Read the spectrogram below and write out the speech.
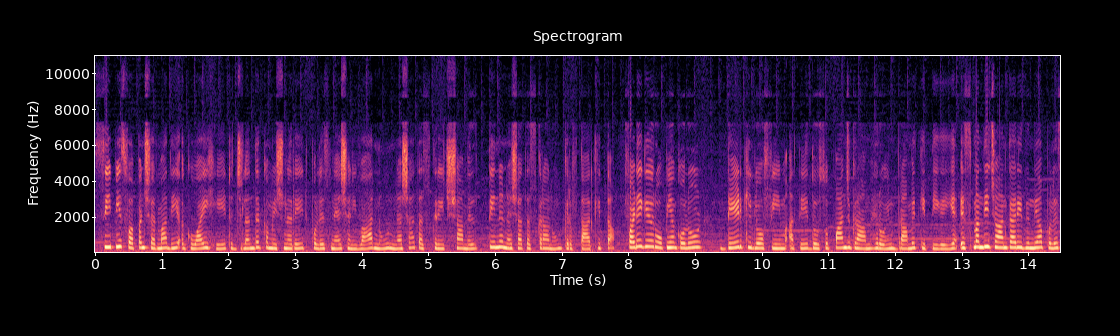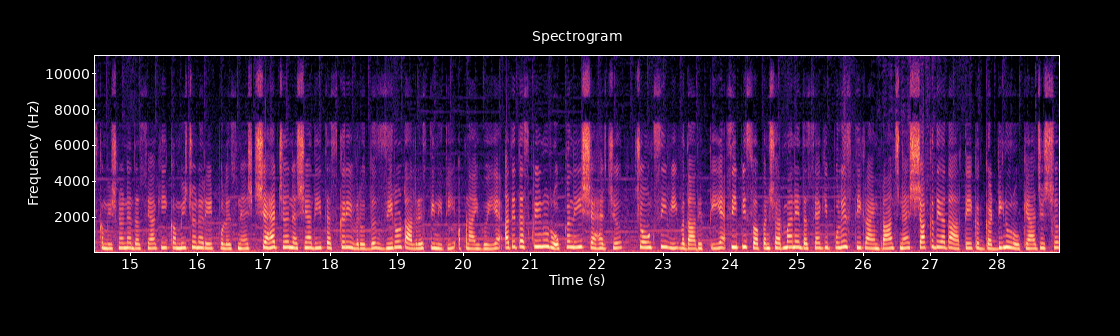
ਸੀਪੀ ਸਵਪਨ ਸ਼ਰਮਾ ਦੀ ਅਗਵਾਈ ਹੇਠ ਜਲੰਧਰ ਕਮਿਸ਼ਨਰੇਟ ਪੁਲਿਸ ਨੇ ਸ਼ਨੀਵਾਰ ਨੂੰ ਨਸ਼ਾ ਤਸਕਰੀ 'ਚ ਸ਼ਾਮਿਲ ਤਿੰਨ ਨਸ਼ਾ ਤਸਕਰਾਂ ਨੂੰ ਗ੍ਰਿਫਤਾਰ ਕੀਤਾ। ਫੜੇ ਗਏ ਆਰੋਪੀਆਂ ਕੋਲੋਂ 1.5 ਕਿਲੋ ਅਫੀਮ ਅਤੇ 205 ਗ੍ਰਾਮ ਹੈਰੋਇਨ ਬਰਾਮਦ ਕੀਤੀ ਗਈ ਹੈ। ਇਸ ਸੰਬੰਧੀ ਜਾਣਕਾਰੀ ਦਿੰਦਿਆਂ ਪੁਲਿਸ ਕਮਿਸ਼ਨਰ ਨੇ ਦੱਸਿਆ ਕਿ ਕਮਿਸ਼ਨਰੇਟ ਪੁਲਿਸ ਨੇ ਸ਼ਹਿਰ 'ਚ ਨਸ਼ਿਆਂ ਦੀ ਤਸਕਰੀ ਵਿਰੁੱਧ ਜ਼ੀਰੋ ਟਾਲਰੈਂਸ ਦੀ ਨੀਤੀ ਅਪਣਾਈ ਹੋਈ ਹੈ ਅਤੇ ਤਸਕਰੀ ਨੂੰ ਰੋਕਣ ਲਈ ਸ਼ਹਿਰ 'ਚ ਚੌਕਸੀ ਵੀ ਵਧਾ ਦਿੱਤੀ ਹੈ। ਸੀਪੀ ਸਵਪਨ ਸ਼ਰਮਾ ਨੇ ਦੱਸਿਆ ਕਿ ਪੁਲਿਸ ਦੀ ਕ੍ਰਾਈਮ ਬ੍ਰਾਂਚ ਨੇ ਸ਼ੱਕ ਦੇ ਆਧਾਰ ਤੇ ਇੱਕ ਗੱਡੀ ਨੂੰ ਰੋਕਿਆ ਜਿਸ 'ਚ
